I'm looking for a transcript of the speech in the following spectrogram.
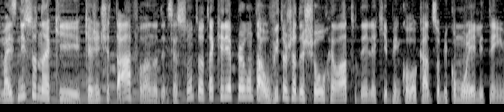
Mas nisso, né, que, que a gente tá falando desse assunto, eu até queria perguntar. O Vitor já deixou o relato dele aqui bem colocado sobre como ele tem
